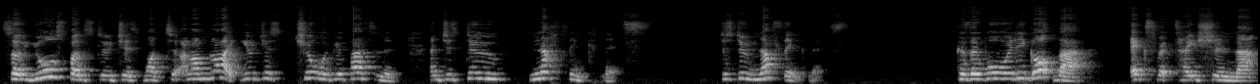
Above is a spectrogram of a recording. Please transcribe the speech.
So you're supposed to just want to, and I'm like, you just chill with your person and, and just do nothingness. Just do nothingness. Because they've already got that expectation that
